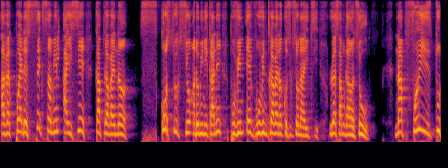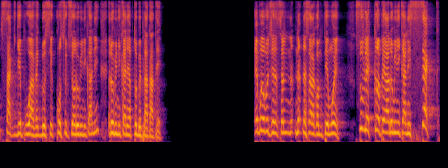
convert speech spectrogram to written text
avec près de 500 000 Haïtiens qui travaillent dans construction en Dominicanie pour venir, pour travailler dans construction en Haïti. Là, ça me garantit. N'a frise tout ça qui est pour avec dossier construction en Dominicanie et Dominicanie a tombé plat à terre. Et pour vous dire ça comme témoin, souffle le camp la Dominicanie sec.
